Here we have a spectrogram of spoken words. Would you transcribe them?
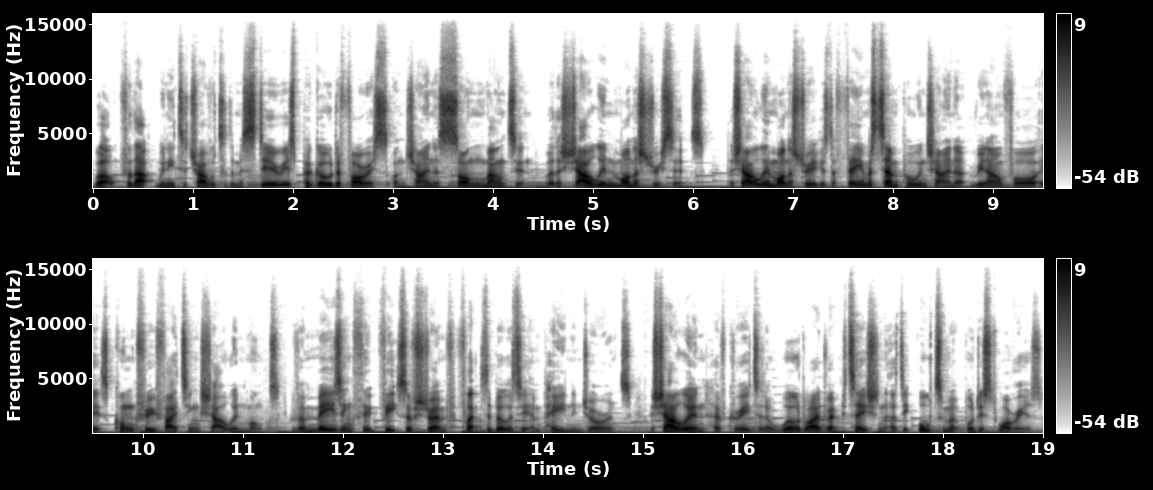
Well, for that, we need to travel to the mysterious pagoda forests on China's Song Mountain, where the Shaolin Monastery sits. The Shaolin Monastery is the famous temple in China renowned for its kung fu fighting Shaolin monks, with amazing th- feats of strength, flexibility, and pain endurance. The Shaolin have created a worldwide reputation as the ultimate Buddhist warriors.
